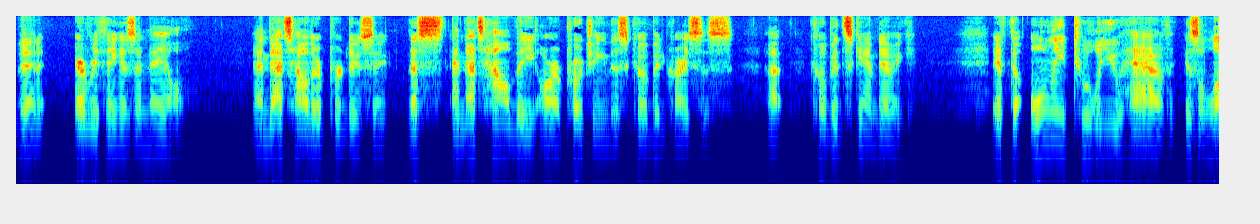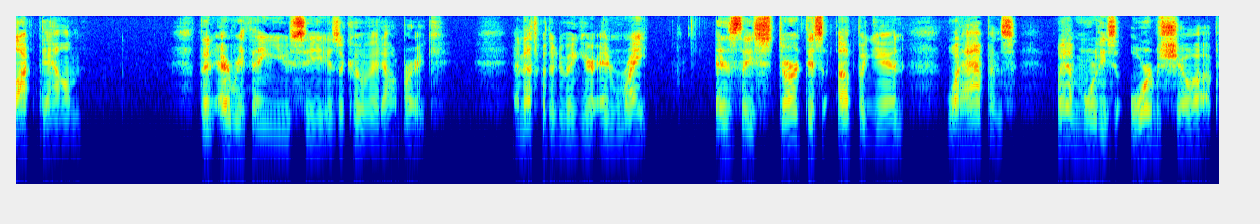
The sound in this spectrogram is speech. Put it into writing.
then everything is a nail and that's how they're producing this and that's how they are approaching this covid crisis uh, covid scamdemic. If the only tool you have is a lockdown then everything you see is a covid outbreak. And that's what they're doing here. And right as they start this up again what happens? We have more of these orbs show up.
